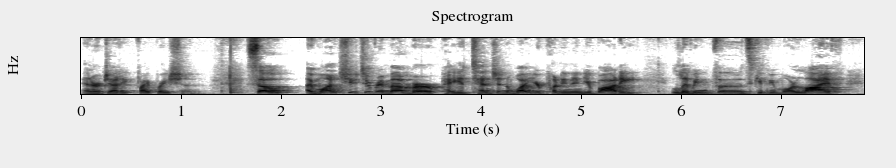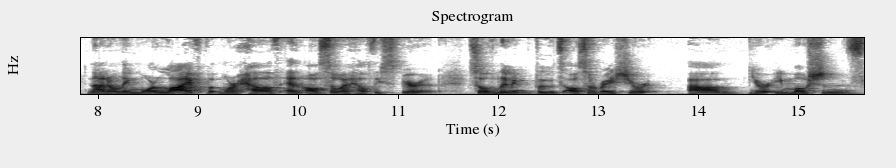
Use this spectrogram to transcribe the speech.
energetic vibration. So I want you to remember, pay attention to what you're putting in your body. Living foods give you more life not only more life, but more health and also a healthy spirit. So living foods also raise your, um, your emotions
